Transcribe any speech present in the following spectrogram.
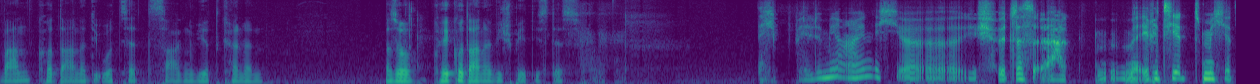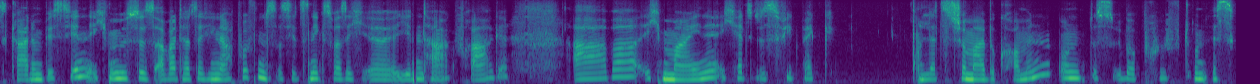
wann Cordana die Uhrzeit sagen wird können. Also, Kodana, wie spät ist es? Ich bilde mir ein, ich, äh, ich würde das äh, irritiert mich jetzt gerade ein bisschen. Ich müsste es aber tatsächlich nachprüfen. Das ist jetzt nichts, was ich äh, jeden Tag frage. Aber ich meine, ich hätte das Feedback letzt schon mal bekommen und es überprüft und es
